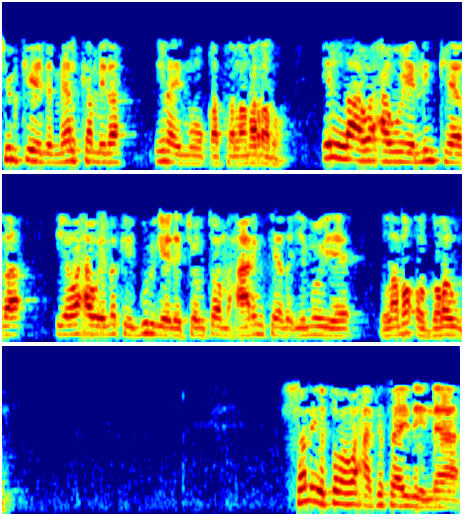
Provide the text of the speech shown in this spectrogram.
jirkeeda meel ka mida inay muuqato lama rabo. Ilaa waxa weeye ninkeeda iyo waxa weye markay gurigeeda joogto maxaarimteeda iyo mooye lama ogolow. Shan iyo toban waxaan ka faa'ideynaa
